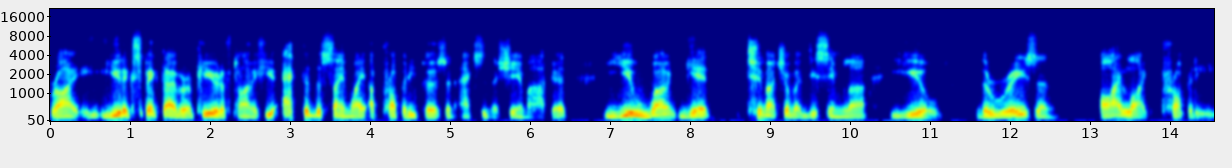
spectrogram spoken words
right, you'd expect over a period of time, if you acted the same way a property person acts in the share market, you won't get too much of a dissimilar yield. The reason I like property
